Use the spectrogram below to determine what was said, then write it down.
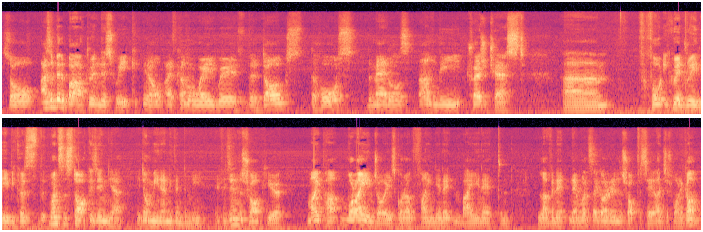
So, as a bit of bartering this week, you know, I've come away with the dogs, the horse, the medals, and the treasure chest um, for 40 quid really, because once the stock is in here, it don't mean anything to me. If it's in the shop here, my part, what I enjoy is going out finding it and buying it and loving it. And then once I got it in the shop for sale, I just want it gone.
